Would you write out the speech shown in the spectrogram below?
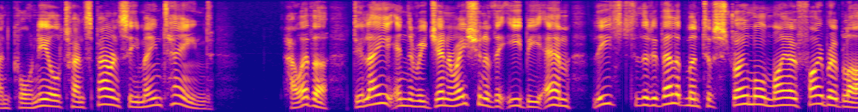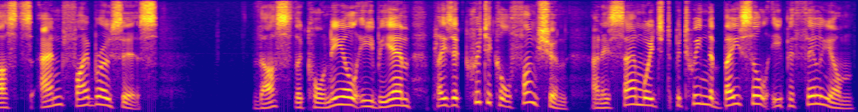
and corneal transparency maintained. However, delay in the regeneration of the EBM leads to the development of stromal myofibroblasts and fibrosis. Thus, the corneal EBM plays a critical function and is sandwiched between the basal epithelium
